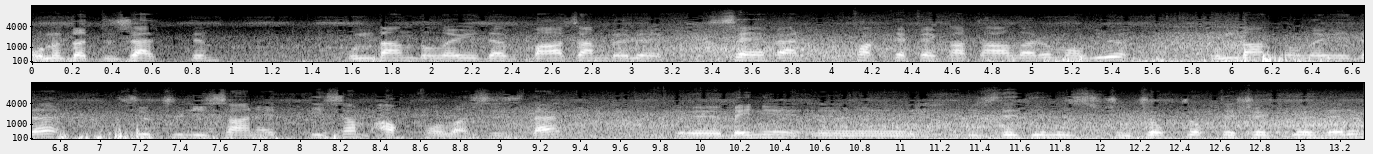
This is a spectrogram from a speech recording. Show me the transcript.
Onu da düzelttim. Bundan dolayı da bazen böyle seven ufak tefek hatalarım oluyor. Bundan dolayı da sürçülisan ettiysem affola sizden. Ee, beni e, izlediğiniz için çok çok teşekkür ederim.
